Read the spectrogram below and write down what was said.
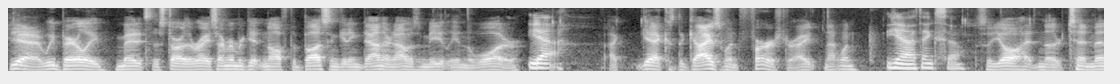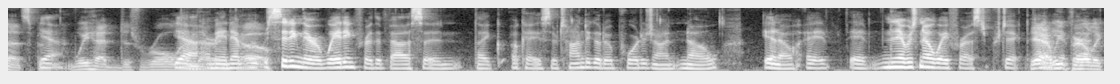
yeah, we barely made it to the start of the race. I remember getting off the bus and getting down there, and I was immediately in the water. Yeah. I, yeah, because the guys went first, right? That one. Yeah, I think so. So y'all had another ten minutes, but Yeah. we had to just roll Yeah, in there. I mean, and we were sitting there waiting for the bus, and like, okay, is there time to go to a Port-a-John? No, you know, it, it, there was no way for us to predict. yeah, we barely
